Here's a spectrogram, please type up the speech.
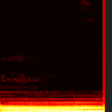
you.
